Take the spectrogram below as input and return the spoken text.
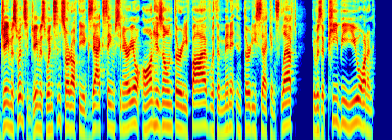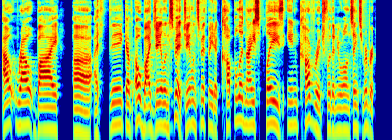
Jameis Winston. Jameis Winston started off the exact same scenario on his own 35 with a minute and 30 seconds left. It was a PBU on an out route by, uh, I think, of, oh, by Jaylon Smith. Jaylon Smith made a couple of nice plays in coverage for the New Orleans Saints. Remember,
